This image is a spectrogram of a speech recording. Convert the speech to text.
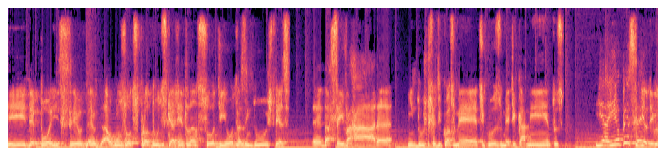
E depois eu, eu, alguns outros produtos que a gente lançou de outras indústrias, é, da Seiva Rara, indústria de cosméticos, medicamentos. E aí eu pensei, eu digo,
